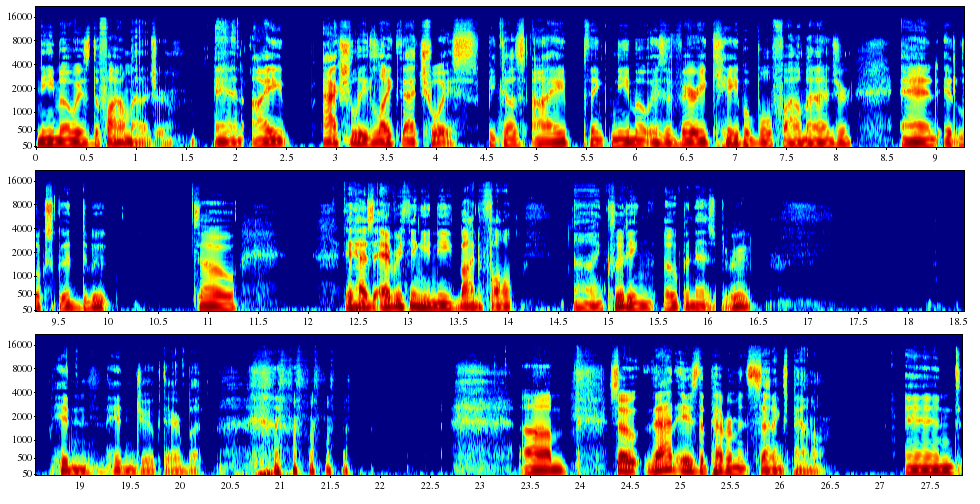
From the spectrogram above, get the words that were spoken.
Nemo is the file manager. And I actually like that choice because I think Nemo is a very capable file manager and it looks good to boot. So it has everything you need by default, uh, including open as root. Hidden hidden joke there, but um, so that is the Peppermint settings panel, and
